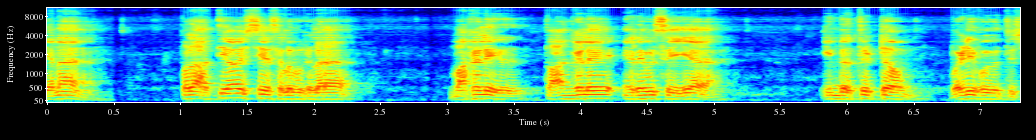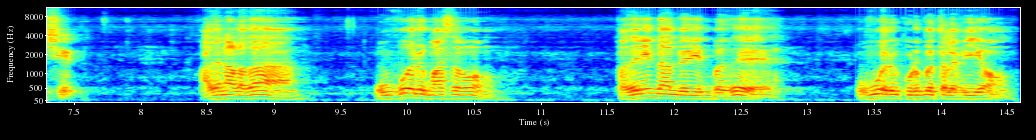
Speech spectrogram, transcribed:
என பல அத்தியாவசிய செலவுகளை மகளிர் தாங்களே நிறைவு செய்ய இந்த திட்டம் வழிவகுத்துச்சு. அதனால தான் ஒவ்வொரு மாதமும் பதினைந்தாம் தேதி என்பது ஒவ்வொரு குடும்ப தலைவியும்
